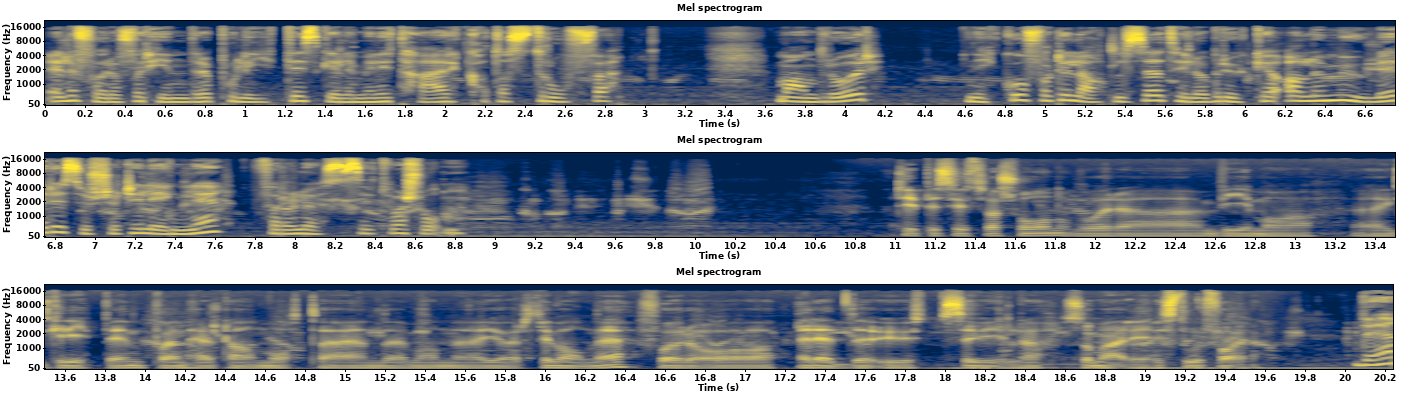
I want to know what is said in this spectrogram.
eller for å forhindre politisk eller militær katastrofe. Med andre ord, Nico får tillatelse til å bruke alle mulige ressurser tilgjengelig for å løse situasjonen typisk situasjon hvor eh, vi må eh, gripe inn på en helt annen måte enn det man eh, gjør til vanlig for å redde ut sivile som er i stor fare. Det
